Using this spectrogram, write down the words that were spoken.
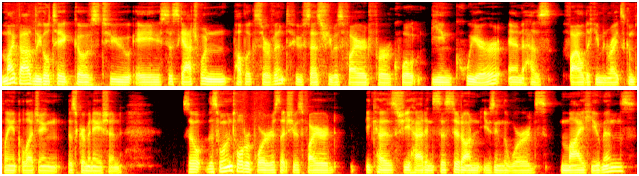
My bad legal take goes to a Saskatchewan public servant who says she was fired for, quote, being queer and has filed a human rights complaint alleging discrimination. So, this woman told reporters that she was fired because she had insisted on using the words my humans,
